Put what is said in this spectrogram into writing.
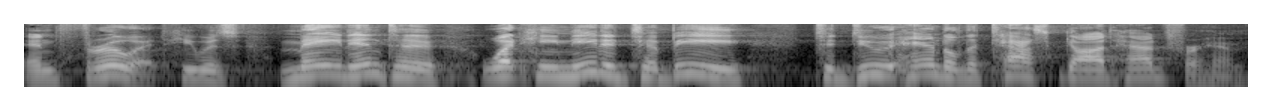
and through it, he was made into what he needed to be to do handle the task God had for him.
